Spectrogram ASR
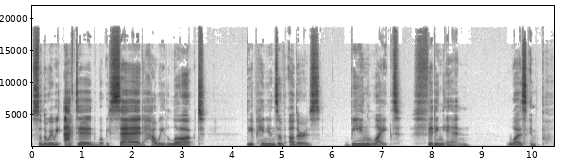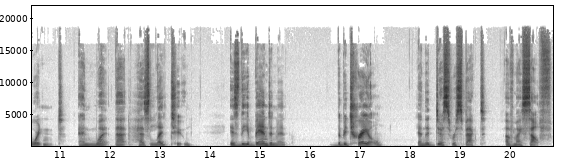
So, the way we acted, what we said, how we looked, the opinions of others, being liked, fitting in was important. And what that has led to is the abandonment, the betrayal, and the disrespect of myself.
